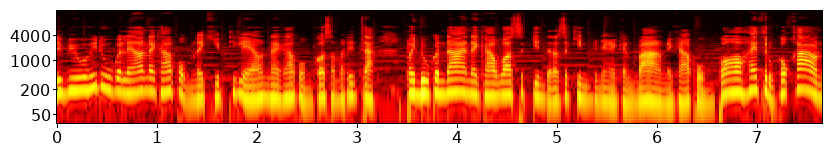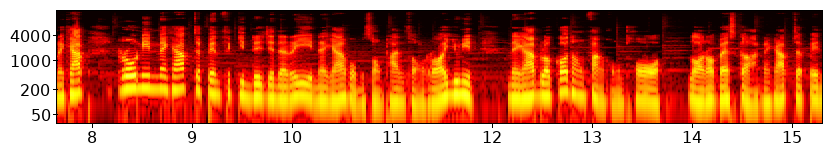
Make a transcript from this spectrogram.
รีวิวให้ดูไปแล้วนะครับผมในคลิปที่แล้วนะครับผมก็สามารถที่จะไปดูกันได้นะครับว่าสกินแต่ละสกินเป็นยังไงกันบ้างนะครับผมก็ให้สรุปคร่าวๆนะครับโรนินนะครับจะเป็นสกิน Legendary นะครับผม 2,200 ยูนิตนะครับแล้วก็ทางฝั่งของ Thor Lord of Asgard นะครับจะเป็น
